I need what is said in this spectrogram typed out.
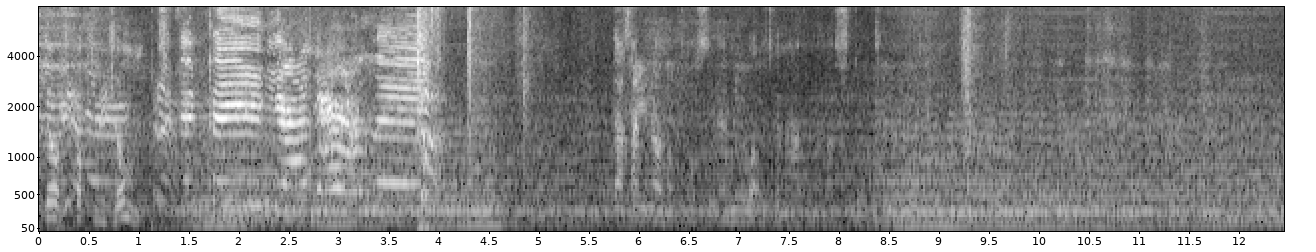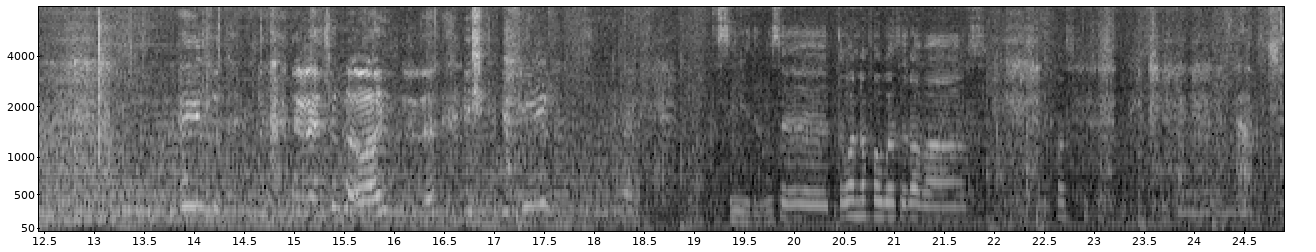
Still fucking jumped. That's how you know I'm a pussy. I knew what was gonna happen when I stood. To see the wizard, uh, the wonderful wizard of Oz. Because, because, because, because,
